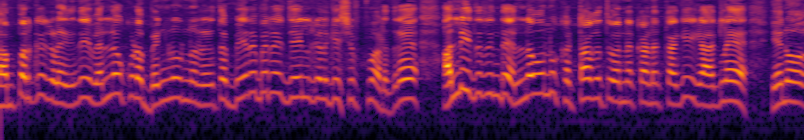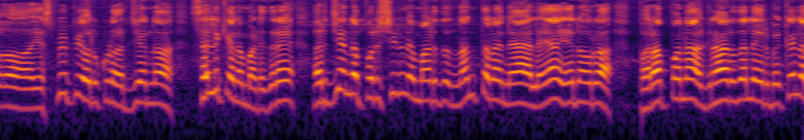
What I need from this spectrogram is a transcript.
ಸಂಪರ್ಕಗಳೇನಿದೆ, ಇವೆಲ್ಲವೂ ಕೂಡ ಬೆಂಗಳೂರಿನಲ್ಲಿರುತ್ತೆ. ಬೇರೆ ಬೇರೆ ಜೈಲುಗಳಿಗೆ ಶಿಫ್ಟ್ ಮಾಡಿದ್ರೆ ಅಲ್ಲಿ ಇದರಿಂದ ಎಲ್ಲವನ್ನೂ ಕಟ್ಟಾಗುತ್ತೆ ಅನ್ನೋ ಕಾರಣಕ್ಕಾಗಿ ಈಗಾಗಲೇ ಏನು ಎಸ್ ಪಿ ಪಿ ಅವರು ಕೂಡ ಅರ್ಜಿಯನ್ನು ಸಲ್ಲಿಕೆಯನ್ನು ಮಾಡಿದರೆ, ಅರ್ಜಿಯನ್ನು ಪರಿಶೀಲನೆ ಮಾಡಿದ ನಂತರ ನ್ಯಾಯಾಲಯ ಏನವರ ಪರಪ್ಪನ ಅಗ್ರಹಾರದಲ್ಲೇ ಇರಬೇಕು ಇಲ್ಲ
